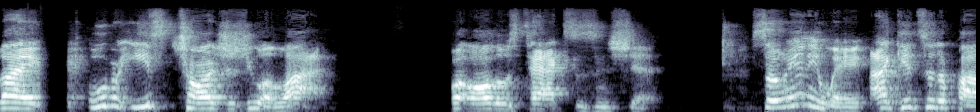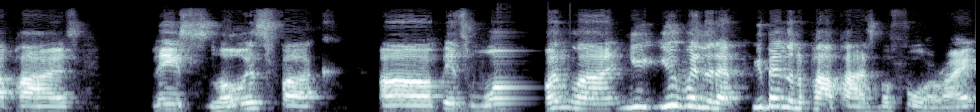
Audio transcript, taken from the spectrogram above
Like, Uber Eats charges you a lot for all those taxes and shit. So, anyway, I get to the Popeyes. They slow as fuck. Um, it's one, one line. You, you've, been to that, you've been to the Popeyes before, right?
